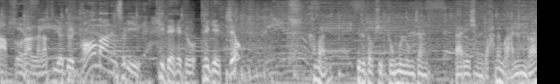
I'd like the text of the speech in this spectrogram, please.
앞으로 랄라가 들려줄 더 많은 소리 기대해도 되겠죠? 가만 이러다 혹시 동물농장 나레이션도 하는 거 아닌가?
